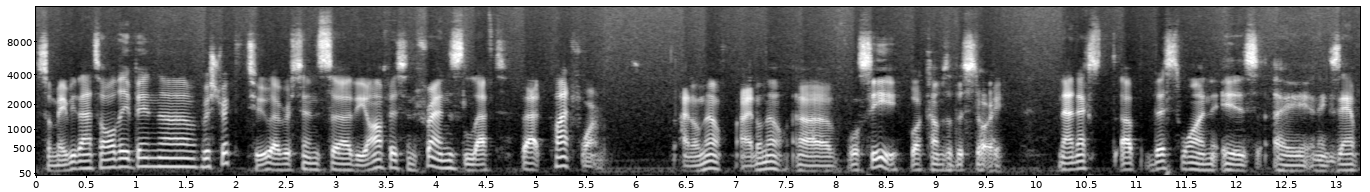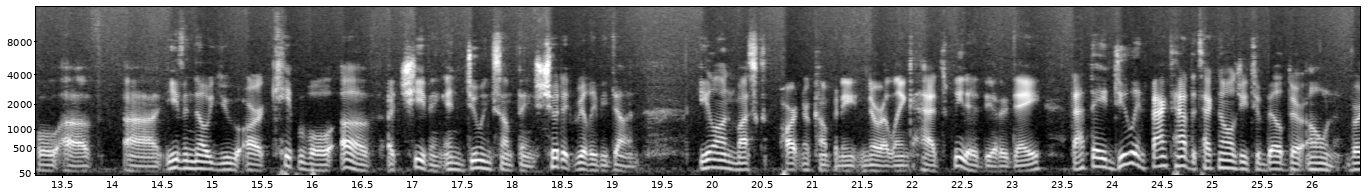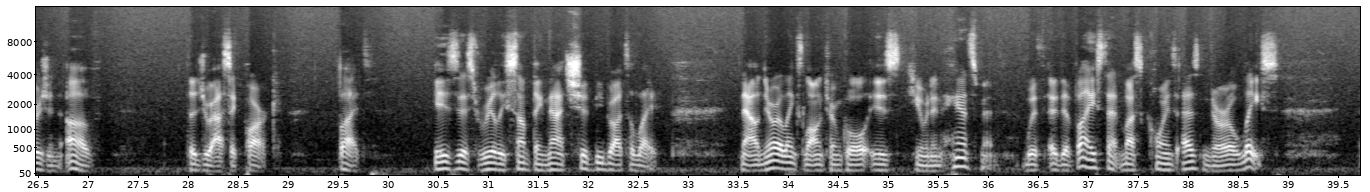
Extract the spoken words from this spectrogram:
So maybe that's all they've been uh, restricted to ever since uh, The Office and Friends left that platform. I don't know. I don't know. Uh, we'll see what comes of this story. Now, next up, this one is a, an example of uh, even though you are capable of achieving and doing something, should it really be done? Elon Musk's partner company Neuralink had tweeted the other day that they do, in fact, have the technology to build their own version of the Jurassic Park. But is this really something that should be brought to light? Now, Neuralink's long term goal is human enhancement with a device that Musk coins as Neuralace.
